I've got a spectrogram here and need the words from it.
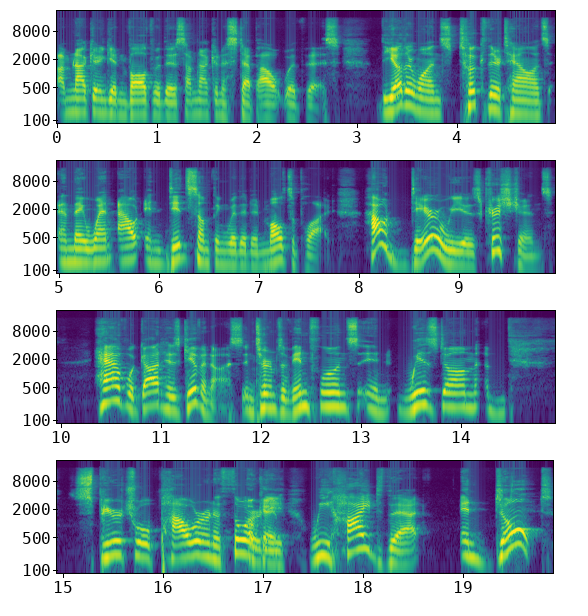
I'm not going to get involved with this. I'm not going to step out with this. The other ones took their talents and they went out and did something with it and multiplied. How dare we as Christians have what God has given us in terms of influence and wisdom, spiritual power and authority? Okay. We hide that and don't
